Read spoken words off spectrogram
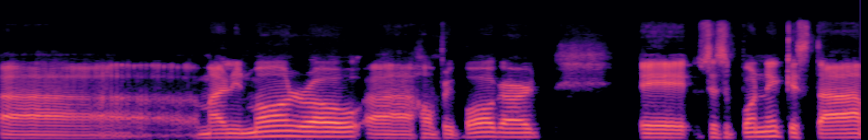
a Marilyn Monroe, a Humphrey Bogart. Eh, se supone que está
